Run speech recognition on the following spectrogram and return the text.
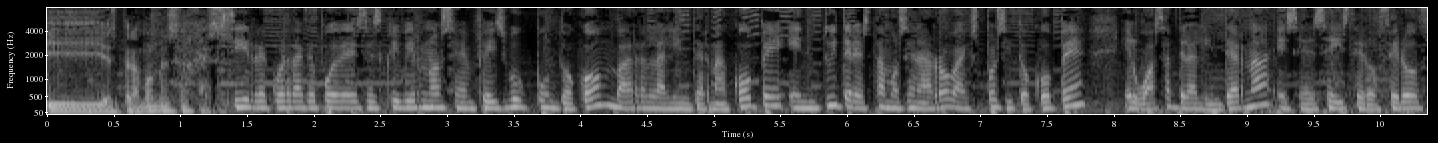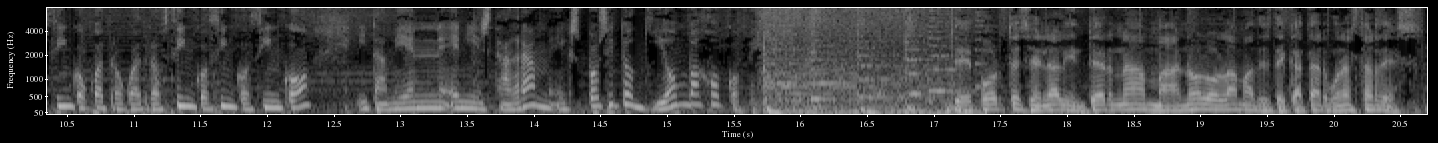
Y esperamos mensajes. Sí, recuerda que puedes escribirnos en facebook.com barra la linterna cope, en Twitter estamos en arroba expósito cope, el WhatsApp de la linterna es el 600-544-555 y también en Instagram expósito guion bajo cope. Deportes en la linterna, Manolo Lama desde Qatar. Buenas tardes.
